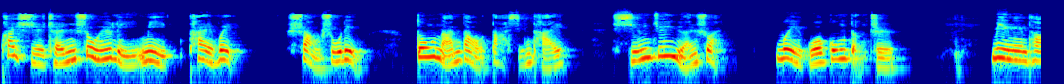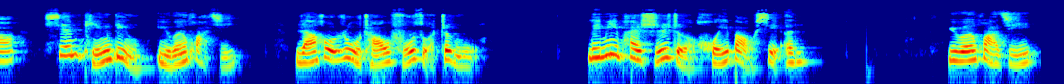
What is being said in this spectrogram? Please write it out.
派使臣授予李密太尉。尚书令、东南道大行台、行军元帅、魏国公等职，命令他先平定宇文化及，然后入朝辅佐政务。李密派使者回报谢恩。宇文化及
